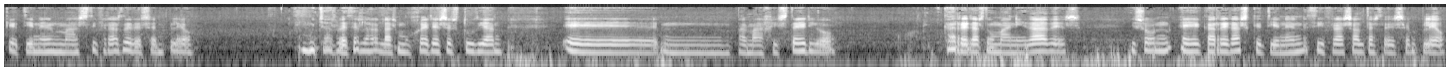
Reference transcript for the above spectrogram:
que tienen más cifras de desempleo. Muchas veces las mujeres estudian mm, para magisterio carreras de humanidades y son eh, carreras que tienen cifras altas de desempleo.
